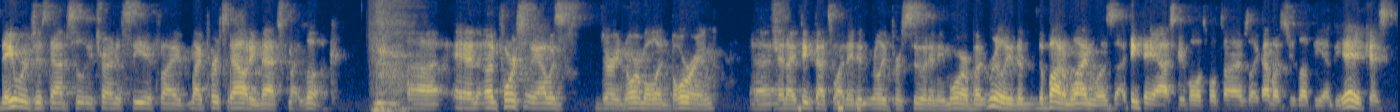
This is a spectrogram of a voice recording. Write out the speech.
they were just absolutely trying to see if I my personality matched my look. Uh, and unfortunately, I was very normal and boring. Uh, and I think that's why they didn't really pursue it anymore. But really, the, the bottom line was I think they asked me multiple times, like, how much do you love the NBA? Because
